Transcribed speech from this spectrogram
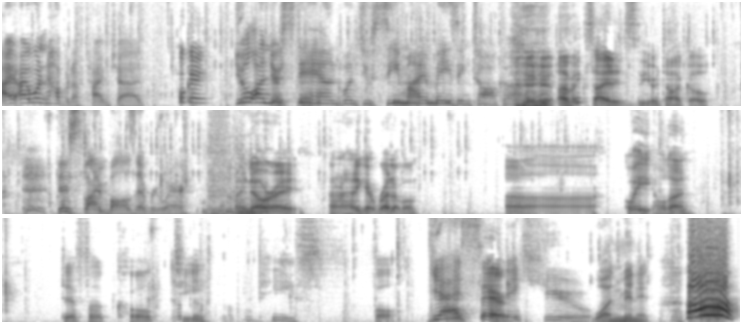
I I wouldn't have enough time, Chad. Okay. You'll understand once you see my amazing taco. I'm excited to see your taco. There's slime balls everywhere. I know, right? I don't know how to get rid of them. Uh, wait, hold on. Difficulty peaceful. Yes. There. Thank you. One minute. Ah!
